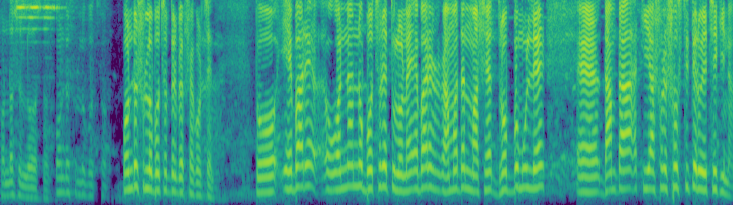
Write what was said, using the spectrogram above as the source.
পনেরো ষোলো বছর। পনেরো ষোলো বছর। পনেরো ষোলো বছর ধরে ব্যবসা করছেন। তো এবারে অন্যান্য বছরের তুলনায় এবারে রামাদান মাসে দ্রব্যমূল্যের দামটা কি আসলে স্বস্তিতে রয়েছে কিনা?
